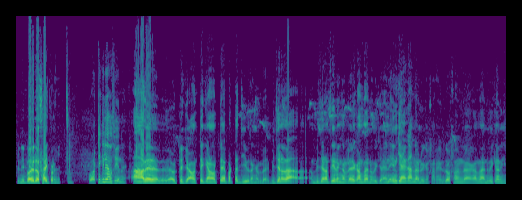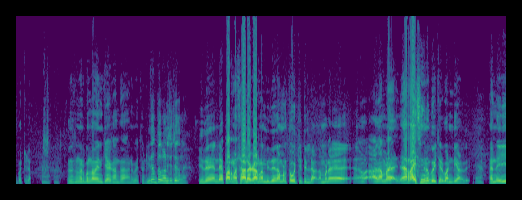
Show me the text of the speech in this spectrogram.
പിന്നെ ഇപ്പോൾ അത് രസമായി തുടങ്ങി. ഒറ്റയ്ക്ക് താമസിക്കുന്നത് ആ അതെ അതെ അതെ ഒറ്റയ്ക്ക് ഒറ്റയ്ക്കാണ്. ഒറ്റപ്പെട്ട ജീവിതങ്ങളുടെ വിജനത വിജന തീരങ്ങളിൽ ഏകാന്തം അനുഭവിക്കാൻ. എനിക്ക് ഏകാന്തം അനുഭവിക്കാം സാറേ. ഒരു ദിവസം ഏകാന്തം അനുഭവിക്കാൻ എനിക്ക് പറ്റില്ല. ഒരു ദിവസം നിർബന്ധമായി എനിക്ക് ഏകാന്തം അനുഭവിച്ചിട്ടുണ്ട് ഇതെന്തോ ഇത് എന്റെ പർണശാല കാരണം ഇത് നമ്മൾ തോറ്റിട്ടില്ല. നമ്മുടെ നമ്മളെ ഞാൻ റൈസിങ്ങിന് ഉപയോഗിച്ച ഒരു വണ്ടിയാണിത്. എന്നാൽ ഈ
